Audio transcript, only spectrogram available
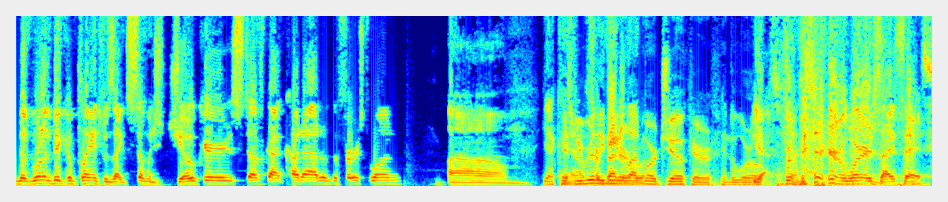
the, one of the big complaints was like so much Joker stuff got cut out of the first one. Um, Yeah, because You know, we really need a lot more Joker in the world. yeah, for better or worse, I say.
